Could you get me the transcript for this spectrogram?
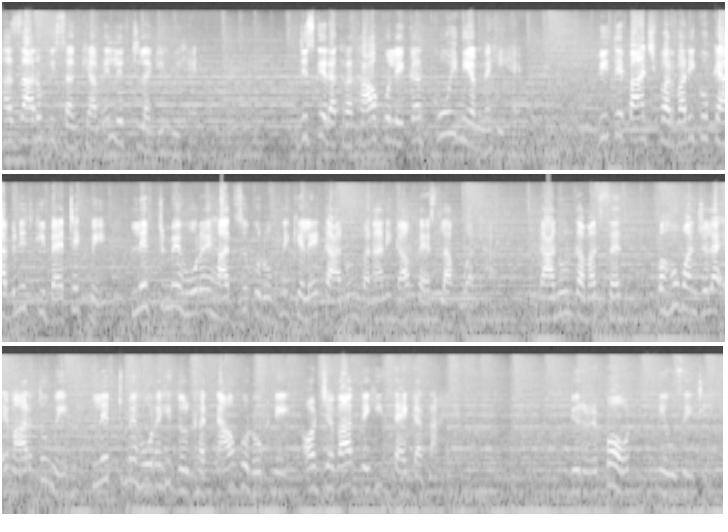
हज़ारों की संख्या में लिफ्ट लगी हुई है, जिसके रखरखाव को लेकर कोई नियम नहीं है। बीते पाँच फरवरी को कैबिनेट की बैठक में लिफ्ट में हो रहे हादसों को रोकने के लिए कानून बनाने का फैसला हुआ था। कानून का मकसद बहुमंजिला इमारतों में लिफ्ट में हो रही दुर्घटनाओं को रोकने और जवाबदेही तय करना है। Bureau report, news eighteen.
